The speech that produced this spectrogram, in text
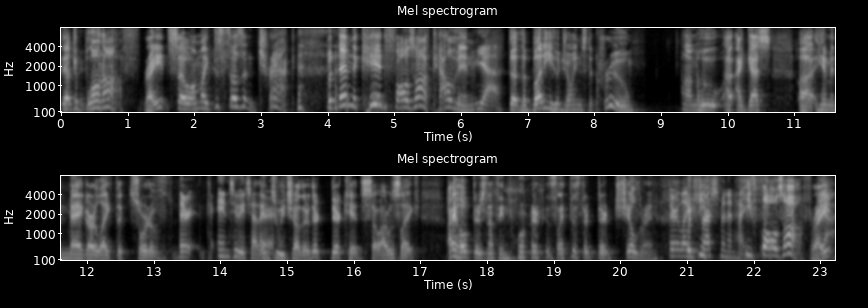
They'll get blown off, right? So I'm like, this doesn't track. But then the kid falls off. Calvin, Yeah. the the buddy who joins the crew, um, who I, I guess. Uh, him and Meg are like the sort of they're into each other. into each other. They're they're kids, so I was like, I hope there's nothing more because like this, they're they're children. They're like freshmen in high He school. falls off, right? Yeah.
